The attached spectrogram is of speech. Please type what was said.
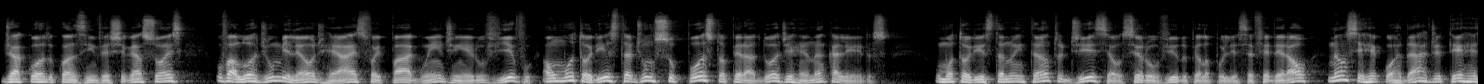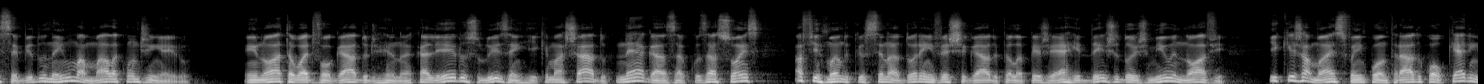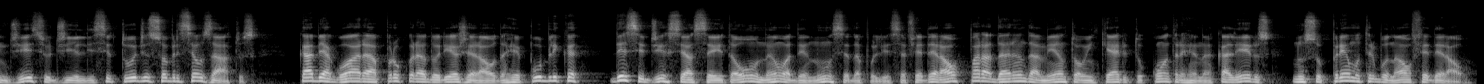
De acordo com as investigações, o valor de um milhão de reais foi pago em dinheiro vivo a um motorista de um suposto operador de Renan Calheiros. O motorista, no entanto, disse, ao ser ouvido pela Polícia Federal, não se recordar de ter recebido nenhuma mala com dinheiro. Em nota, o advogado de Renan Calheiros, Luiz Henrique Machado, nega as acusações, afirmando que o senador é investigado pela PGR desde 2009 e que jamais foi encontrado qualquer indício de ilicitude sobre seus atos. Cabe agora à Procuradoria-Geral da República decidir se aceita ou não a denúncia da Polícia Federal para dar andamento ao inquérito contra Renan Calheiros no Supremo Tribunal Federal.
